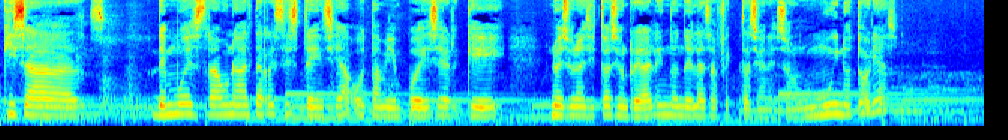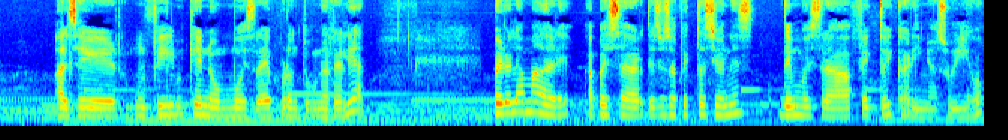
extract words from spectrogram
Quizás demuestra una alta resistencia o también puede ser que no es una situación real en donde las afectaciones son muy notorias al ser un film que no muestra de pronto una realidad. Pero la madre, a pesar de sus afectaciones, demuestra afecto y cariño a su hijo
